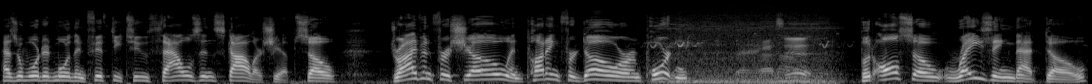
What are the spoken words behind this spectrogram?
has awarded more than 52,000 scholarships. So, driving for show and putting for dough are important. That's it. But also raising that dough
